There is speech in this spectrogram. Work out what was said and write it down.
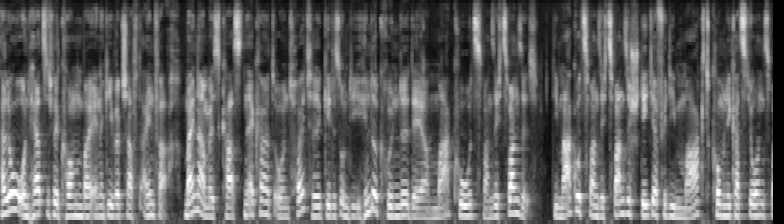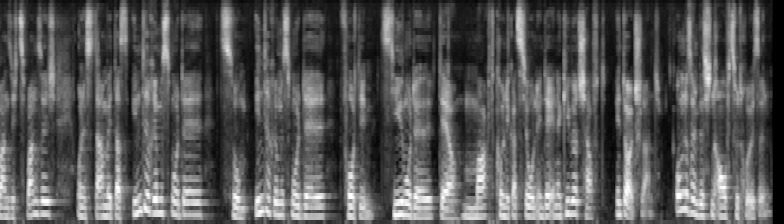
Hallo und herzlich willkommen bei Energiewirtschaft einfach. Mein Name ist Carsten Eckert und heute geht es um die Hintergründe der Marco 2020. Die Marco 2020 steht ja für die Marktkommunikation 2020 und ist damit das Interimsmodell zum Interimsmodell vor dem Zielmodell der Marktkommunikation in der Energiewirtschaft in Deutschland. Um das ein bisschen aufzudröseln.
